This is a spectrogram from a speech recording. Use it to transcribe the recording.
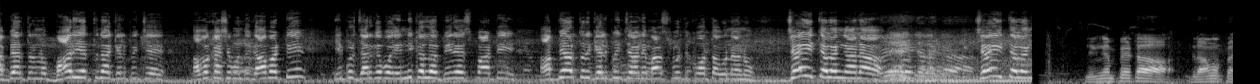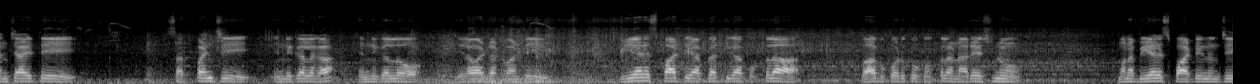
అభ్యర్థులను భారీ ఎత్తున గెలిపించే అవకాశం ఉంది కాబట్టి ఇప్పుడు జరగబోయే ఎన్నికల్లో బీఆర్ఎస్ పార్టీ అభ్యర్థులు గెలిపించాలని మనస్ఫూర్తి కోరుతా ఉన్నాను. జై తెలంగాణ! జై తెలంగాణ! లింగంపేట గ్రామ పంచాయతీ సర్పంచి ఎన్నికలుగా ఎన్నికల్లో నిలబడ్డటువంటి బీఆర్ఎస్ పార్టీ అభ్యర్థిగా కుక్కల బాబు కొడుకు కుక్కల నరేష్ను మన బీఆర్ఎస్ పార్టీ నుంచి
